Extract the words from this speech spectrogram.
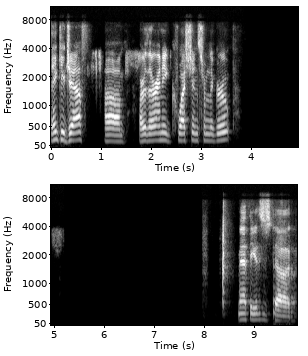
Thank you, Jeff. Um, are there any questions from the group? Matthew, this is Doug.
